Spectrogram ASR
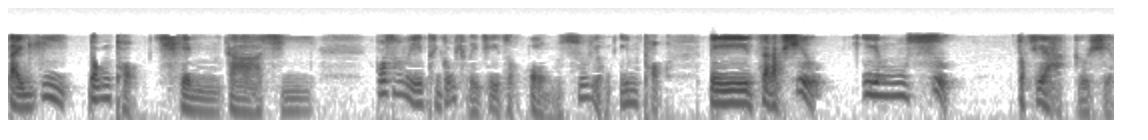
大义朗读千家诗，歌手为推广协会制作，王思良音读第十六首《应试》，作者歌声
